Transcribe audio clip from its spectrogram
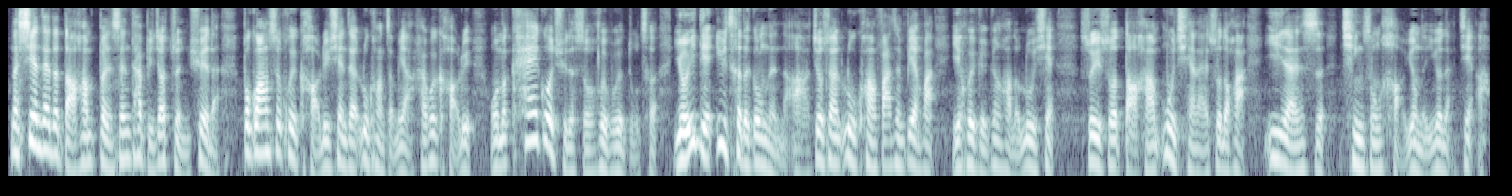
那现在的导航本身它比较准确的，不光是会考虑现在路况怎么样，还会考虑我们开过去的时候会不会堵车，有一点预测的功能的啊。就算路况发生变化，也会给更好的路线。所以说，导航目前来说的话，依然是轻松好用的一个软件啊。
